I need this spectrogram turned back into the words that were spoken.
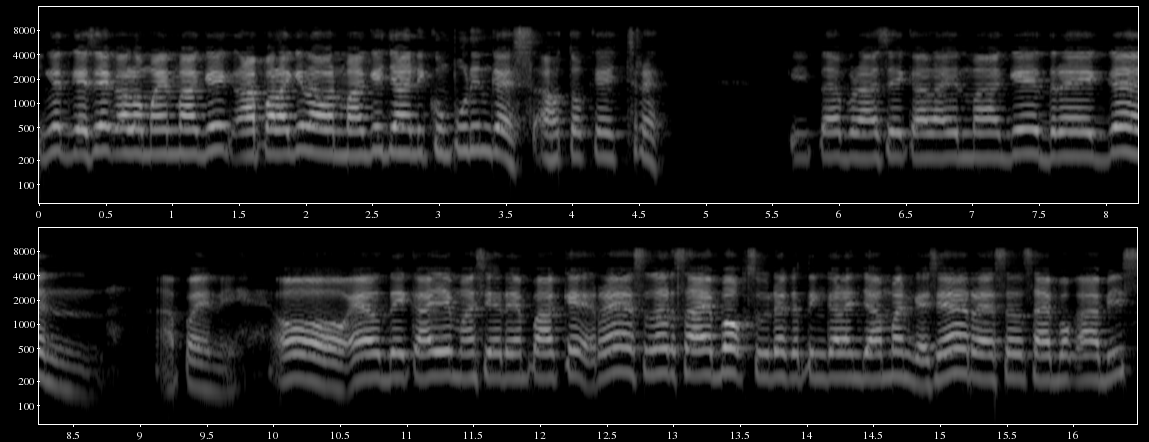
Ingat guys ya kalau main Mage, apalagi lawan Mage jangan dikumpulin guys. Auto catch rate. Kita berhasil kalahin Mage Dragon. Apa ini? Oh, LDKY masih ada yang pakai. Wrestler Cyborg sudah ketinggalan zaman guys ya. Wrestler Cyborg habis.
